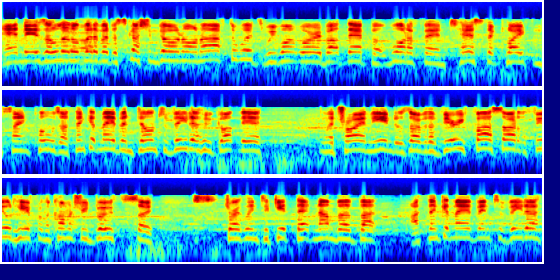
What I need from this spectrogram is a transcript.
And there's a little bit of a discussion going on afterwards. We won't worry about that, but what a fantastic play from St. Paul's. I think it may have been Dylan Tavita who got there in the try in the end. It was over the very far side of the field here from the commentary booth, so struggling to get that number, but I think it may have been Tavita,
